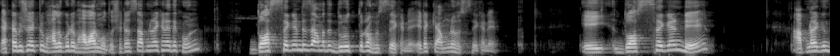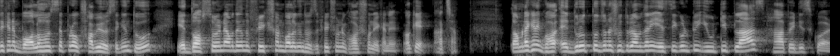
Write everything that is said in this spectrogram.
একটা বিষয় একটু ভালো করে ভাবার মতো, সেটা হচ্ছে আপনারা এখানে দেখুন, দশ সেকেন্ডে যে আমাদের দূরত্বটা হচ্ছে এখানে, এটা কেমন হচ্ছে এখানে? এই দশ সেকেন্ডে আপনার কিন্তু এখানে বল হচ্ছে প্রয়োগ, সবই হচ্ছে, কিন্তু এই দশ সেকেন্ডে আমাদের কিন্তু ফ্রিকশন বল কিন্তু হচ্ছে ফ্রিকশন ঘর্ষণ এখানে ওকে আচ্ছা। তো আমরা এখানে দূরত্বের জন্য সূত্র আমরা জানি S equal to ut plus half at square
